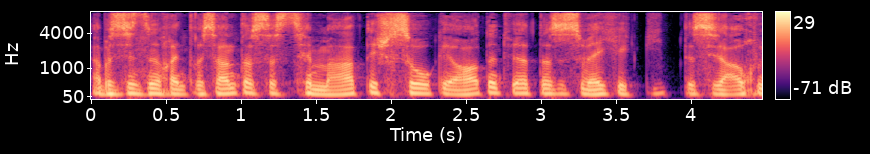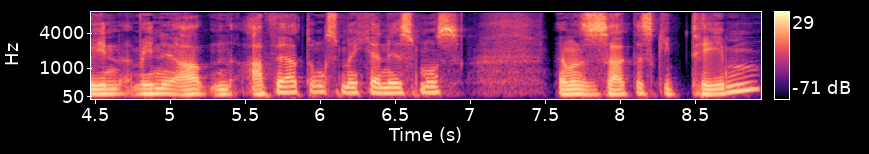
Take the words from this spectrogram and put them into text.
Aber es ist noch interessant, dass das thematisch so geordnet wird, dass es welche gibt. Das ist ja auch wie, ein, wie eine Art Abwertungsmechanismus. Wenn man so sagt, es gibt Themen,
